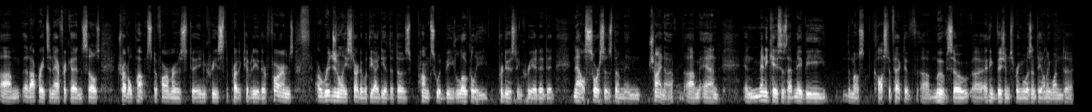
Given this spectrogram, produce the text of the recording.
um, that operates in Africa and sells treadle pumps to farmers to increase the productivity of their farms, originally started with the idea that those pumps would be locally produced and created, and now sources them in China. Um, And in many cases, that may be the most cost-effective uh, move. So uh, I think Vision Spring wasn't the only one to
